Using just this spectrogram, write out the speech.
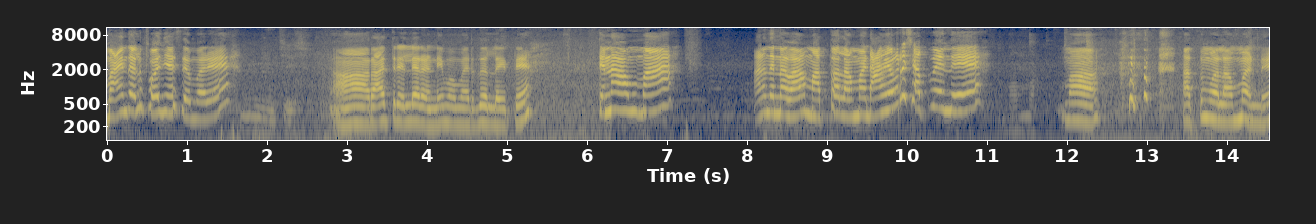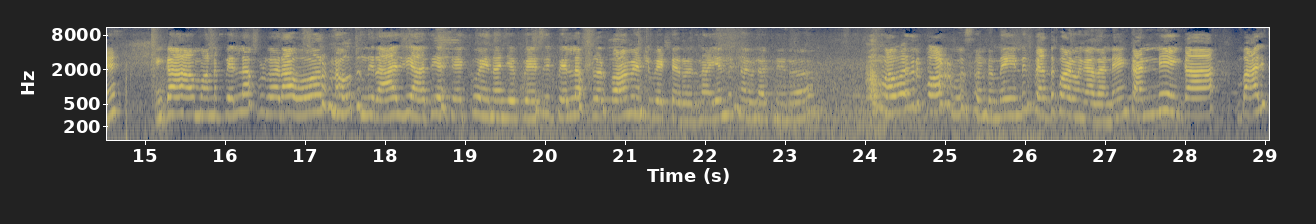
మా ఆయన తల్లి ఫోన్ చేసాం మరి? రాత్రి వెళ్ళారండి మా మరిదళ్ళు అయితే. తిన్నావా అని తిన్నావా? మా అత్త వాళ్ళ అమ్మ అండి. ఆమె ఎవరు చెప్పేంది మా అత్తమ్మ వాళ్ళ అమ్మ అండి. ఇంకా మొన్న పెళ్ళప్పుడు కూడా ఓవర్ నవ్వుతుంది రాజీ అతియాస ఎక్కువైందని చెప్పేసి పెళ్ళప్పుడు కూడా కామెంట్లు పెట్టారు నా ఎందుకు నవ్వి నాకు నేను? మా వదిలి పౌడర్ పూసుకుంటుంది. ఇంటికి పెద్ద కోడలు కదండి. ఇంకా అన్నీ ఇంకా బాధిత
